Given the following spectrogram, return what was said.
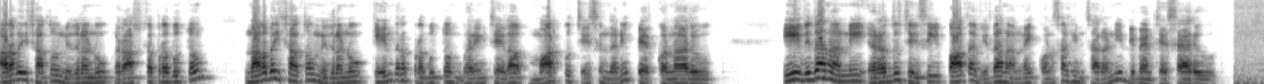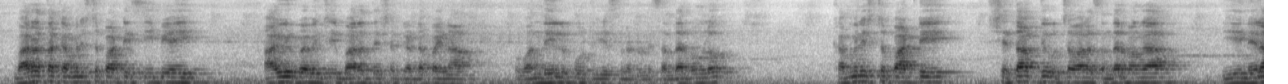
అరవై శాతం నిధులను రాష్ట్ర ప్రభుత్వం నలభై శాతం నిధులను కేంద్ర ప్రభుత్వం భరించేలా మార్పు చేసిందని పేర్కొన్నారు. ఈ విధానాన్ని రద్దు చేసి పాత విధానాన్ని కొనసాగించాలని డిమాండ్ చేశారు. భారత కమ్యూనిస్ట్ పార్టీ సిపిఐ ఆవిర్భవించి భారతదేశ గడ్డపైన వందేళ్ళు పూర్తి చేసుకున్నటువంటి సందర్భంలో కమ్యూనిస్ట్ పార్టీ శతాబ్ది ఉత్సవాల సందర్భంగా ఈ నెల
